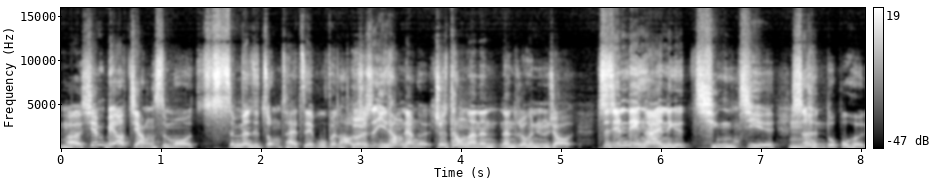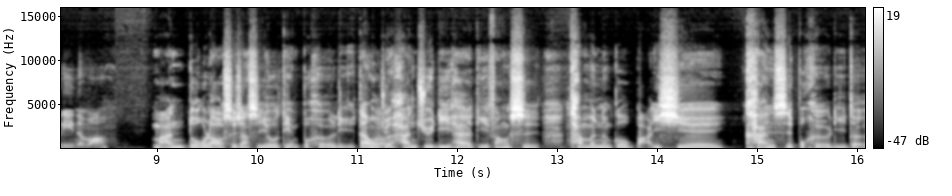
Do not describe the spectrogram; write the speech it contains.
呃，先不要讲什么身份是总裁这一部分哈，就是以他们两个，就是他们男男主角跟女主角之间恋爱那个情节，是很多不合理的吗？蛮多，老实讲是有点不合理。但我觉得韩剧厉害的地方是，他们能够把一些。看似不合理的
